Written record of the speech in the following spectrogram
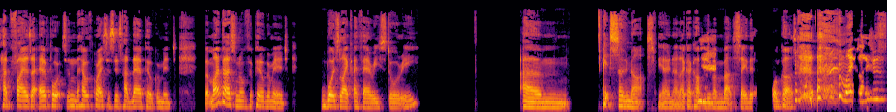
had fires at airports and the health crises had their pilgrimage but my personal pilgrimage was like a fairy story. Um, it's so nuts, Fiona. Like I can't believe I'm about to say this podcast. my life is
